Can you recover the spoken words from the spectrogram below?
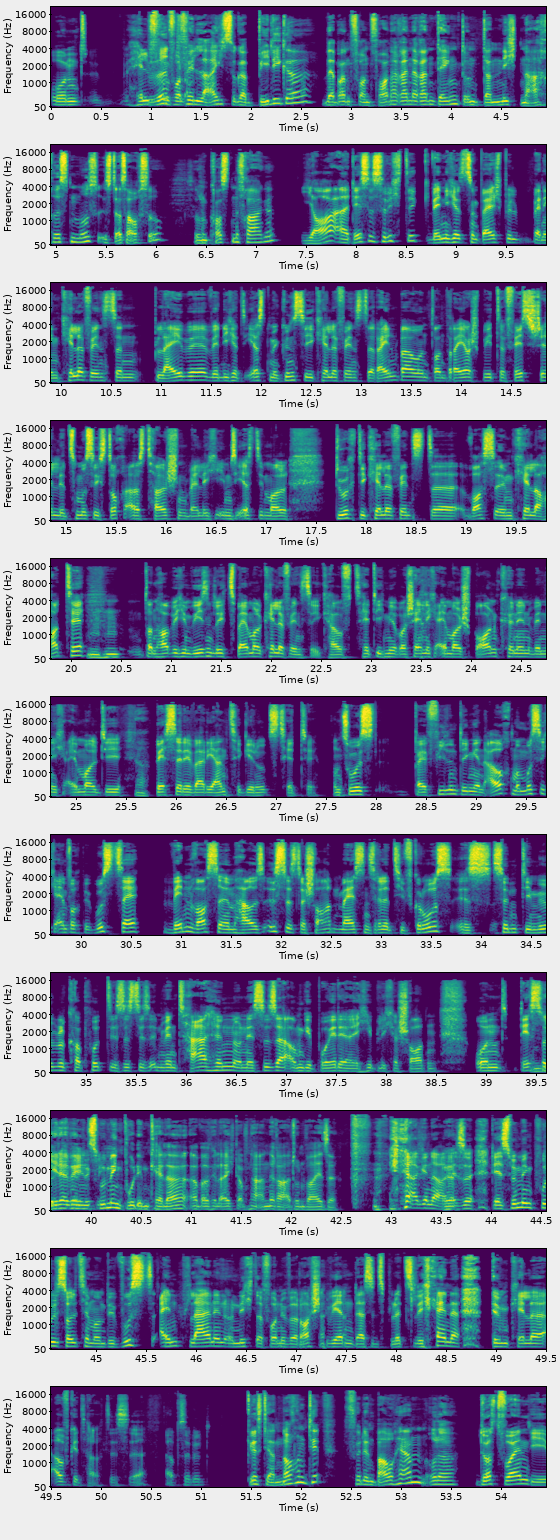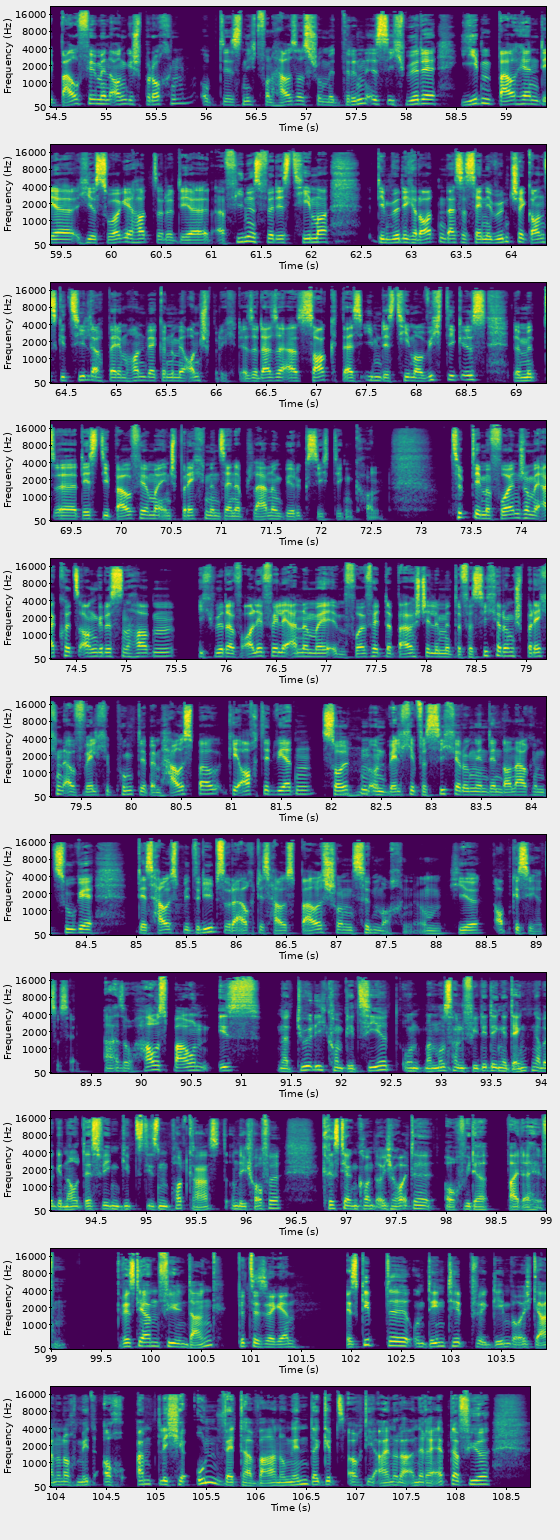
und helfen Wird von vielleicht sogar billiger, wenn man von vornherein daran denkt und dann nicht nachrüsten muss. Ist das auch so? So eine Kostenfrage? Ja, das ist richtig. Wenn ich jetzt zum Beispiel bei den Kellerfenstern bleibe, wenn ich jetzt erstmal günstige Kellerfenster reinbaue und dann drei Jahre später feststelle, jetzt muss ich es doch austauschen, weil ich eben das erste Mal durch die Kellerfenster Wasser im Keller hatte, mhm. dann habe ich im Wesentlichen zweimal Kellerfenster gekauft. Hätte ich mir wahrscheinlich einmal sparen können, wenn ich einmal die ja. bessere Variante genutzt hätte. Und so ist bei vielen Dingen auch. Man muss sich einfach bewusst sein, wenn Wasser im Haus ist, ist der Schaden meistens relativ groß. Es sind die Möbel kaputt, es ist das Inventar hin und es ist auch am Gebäude ein erheblicher Schaden. Und jeder will einen Swimmingpool im Keller, aber vielleicht auf eine andere Art und Weise. ja, genau. Ja. Also der Swimmingpool sollte man bewusst einplanen und nicht davon überrascht werden, dass jetzt plötzlich einer im Keller aufgetaucht ist. Ja, absolut. Christian, noch ein Tipp für den Bauherrn oder? Du hast vorhin die Baufirmen angesprochen, ob das nicht von Haus aus schon mit drin ist. Ich würde jedem Bauherrn, der hier Sorge hat oder der affin ist für das Thema, dem würde ich raten, dass er seine Wünsche ganz gezielt auch bei dem Handwerker nochmal anspricht. Also dass er auch sagt, dass ihm das Thema wichtig ist, damit äh, das die Baufirma entsprechend in seiner Planung berücksichtigen kann. Tipp, den wir vorhin schon mal auch kurz angerissen haben, ich würde auf alle Fälle auch nochmal im Vorfeld der Baustelle mit der Versicherung sprechen, auf welche Punkte beim Hausbau geachtet werden sollten mhm. und welche Versicherungen denn dann auch im Zuge des Hausbetriebs oder auch des Hausbaus schon Sinn machen, um hier abgesichert zu sein. Also Hausbauen ist natürlich kompliziert und man muss an viele Dinge denken, aber genau deswegen gibt es diesen Podcast und ich hoffe, Christian konnte euch heute auch wieder weiterhelfen. Christian, vielen Dank. Bitte sehr gern. Es gibt, äh, und den Tipp geben wir euch gerne noch mit, auch amtliche Unwetterwarnungen. Da gibt es auch die ein oder andere App dafür.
